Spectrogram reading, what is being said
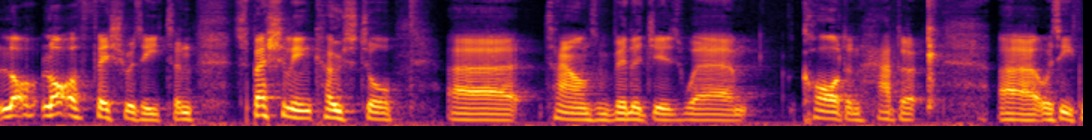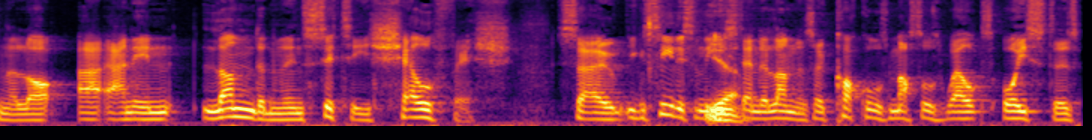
a lot, lot of fish was eaten, especially in coastal uh, towns and villages where cod and haddock uh, was eaten a lot. Uh, and in London and in cities, shellfish. So you can see this in the Yeah. East End of London. So cockles, mussels, whelks, oysters,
